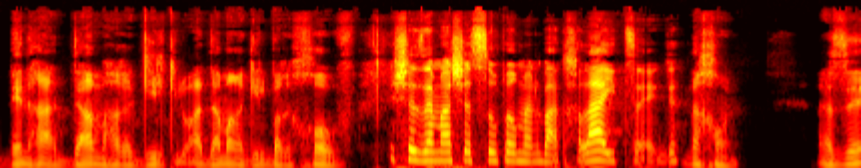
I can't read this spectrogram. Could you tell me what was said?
בן האדם הרגיל, כאילו האדם הרגיל ברחוב. שזה מה שסופרמן בהתחלה ייצג. נכון. אז זה,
